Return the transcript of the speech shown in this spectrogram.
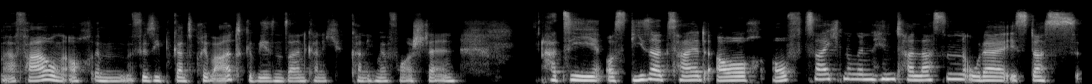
Erfahrung auch im, für sie ganz privat gewesen sein, kann ich, kann ich mir vorstellen. Hat sie aus dieser Zeit auch Aufzeichnungen hinterlassen oder ist das,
